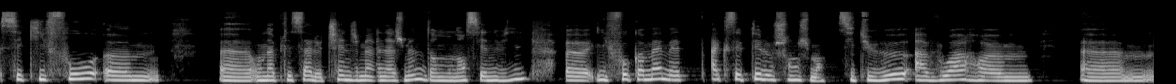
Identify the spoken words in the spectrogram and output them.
c'est qu'il faut, euh, euh, on appelait ça le change management dans mon ancienne vie. Euh, il faut quand même accepter le changement. Si tu veux avoir euh, euh,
